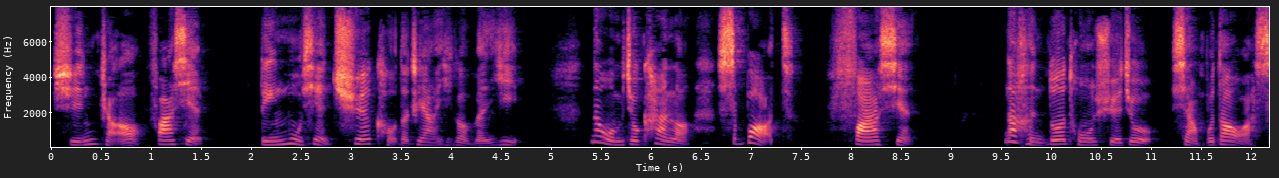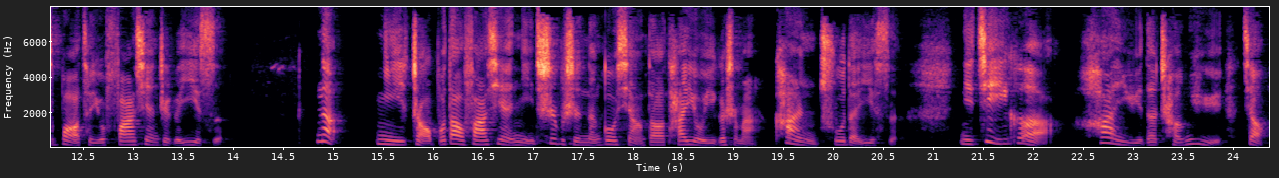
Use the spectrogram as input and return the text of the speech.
寻找、发现。铃木线缺口的这样一个文意，那我们就看了 spot 发现，那很多同学就想不到啊，spot 有发现这个意思。那你找不到发现，你是不是能够想到它有一个什么看出的意思？你记一个汉语的成语叫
